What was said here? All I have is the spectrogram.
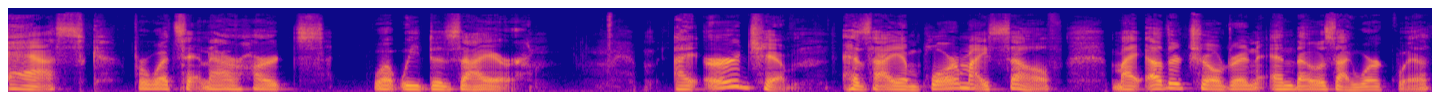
ask for what's in our hearts, what we desire. I urge him as I implore myself, my other children, and those I work with,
